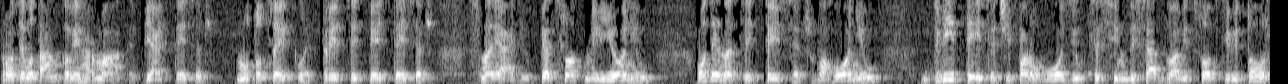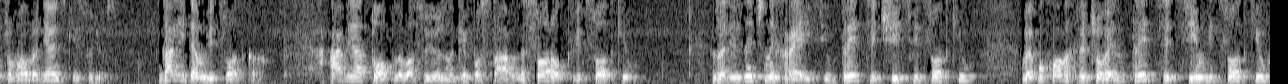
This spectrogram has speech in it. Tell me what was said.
Противотанкові гармати 5 тисяч, мотоцикли 35 тисяч, снарядів 500 мільйонів, 11 тисяч вагонів, 2 тисячі паровозів, це 72% від того, що мав Радянський Союз. Далі йдемо в відсотках. Авіатоплива союзники поставили 40%, залізничних рейсів 36%, вибухових речовин 37%,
